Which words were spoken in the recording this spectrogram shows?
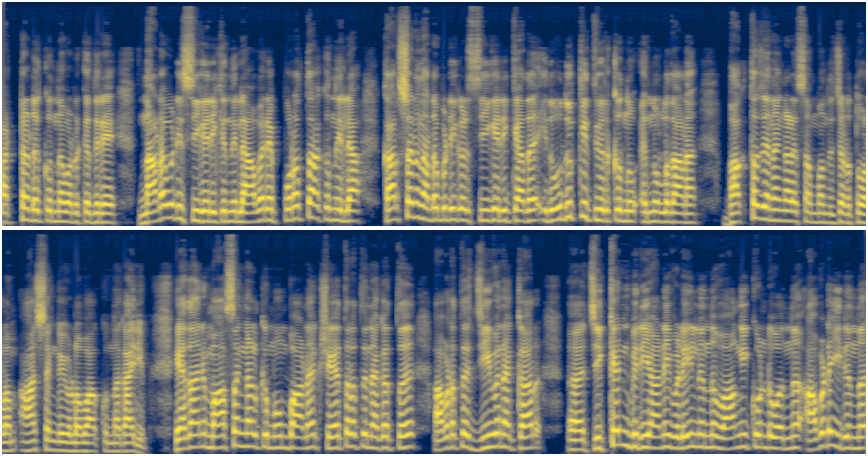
കട്ടെടുക്കുന്നവർക്കെതിരെ നടപടി സ്വീകരിക്കുന്നില്ല അവരെ പുറത്താക്കുന്നില്ല കർശന നടപടികൾ സ്വീകരിക്കാതെ ഇത് ഒതുക്കി തീർക്കുന്നു എന്നുള്ളതാണ് ഭക്തജനങ്ങളെ സംബന്ധിച്ചിടത്തോളം ആശങ്കയുളവാക്കുന്ന കാര്യം. ഏതാനും മാസങ്ങൾക്ക് മുമ്പാണ് ക്ഷേത്രത്തിനകത്ത് അവിടുത്തെ ജീവനക്കാർ ചിക്കൻ ബിരിയാണി വെളിയിൽ നിന്ന് വാങ്ങിക്കൊണ്ടുവന്ന് അവിടെ ഇരുന്ന്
